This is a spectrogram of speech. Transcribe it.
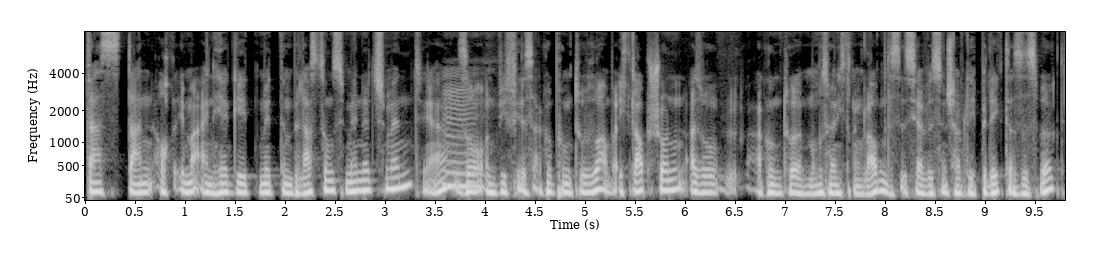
das dann auch immer einhergeht mit einem Belastungsmanagement, ja, mhm. so und wie viel ist Akupunktur so, aber ich glaube schon, also Akupunktur, man muss ja nicht dran glauben, das ist ja wissenschaftlich belegt, dass es wirkt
